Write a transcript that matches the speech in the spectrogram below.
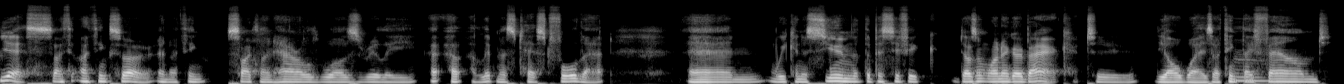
Yes, I, th- I think so. And I think Cyclone Harold was really a, a, litmus test for that. And we can assume that the Pacific doesn't want to go back to the old ways. I think mm. they found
